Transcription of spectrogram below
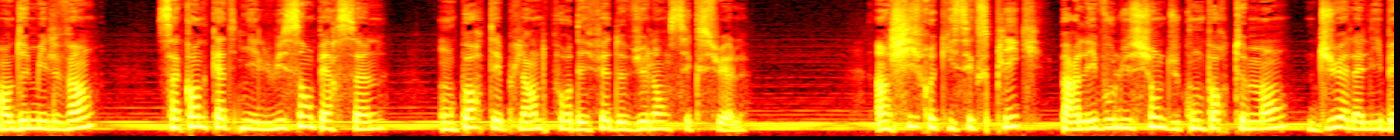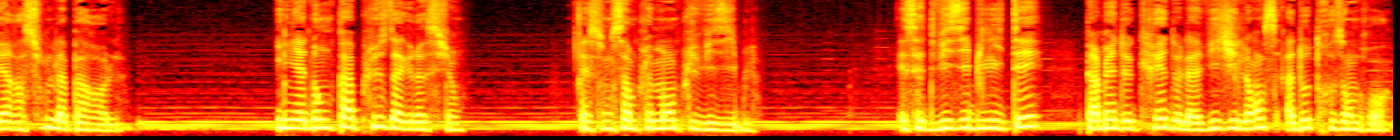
En 2020, 54 800 personnes ont porté plainte pour des faits de violence sexuelle. Un chiffre qui s'explique par l'évolution du comportement dû à la libération de la parole. Il n'y a donc pas plus d'agressions. Elles sont simplement plus visibles. Et cette visibilité permet de créer de la vigilance à d'autres endroits.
